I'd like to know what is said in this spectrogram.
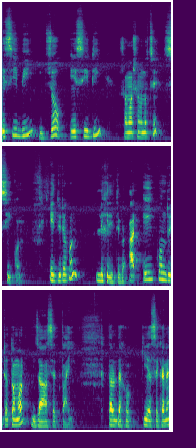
এ সি বি যোগ এ সি ডি সমান সমান হচ্ছে সি কোণ। এই দুইটা কোণ লিখে দিতে হবে। আর এই কোণ দুইটা তো আমার যা আছে তাই। তাহলে দেখো কি আছে এখানে?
